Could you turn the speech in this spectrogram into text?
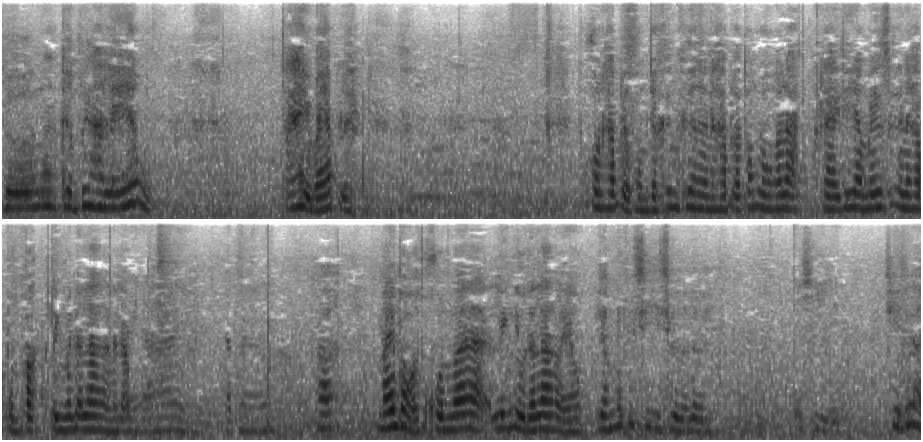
เดินอะเกือบไม่ทันแล้วใช่แวบเลย ทุกคนครับเดี๋ยวผมจะขึ้นเครื่องแล้วนะครับ เราต้องลงแล้วล่ะใครที่ยังไม่ได้ซื้อนะครับ ผมปักลิงก์ไว้ด้านล่างนะครับไม่ได้ไปป๊บนึงฮะไม่บอกกับทุกคนว่าลิงก์อยู่ด้านล่างแล้วยังไม่ได้ฉี่เชิญเลยไปฉี่ดิ ฉี่ที่ไหน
